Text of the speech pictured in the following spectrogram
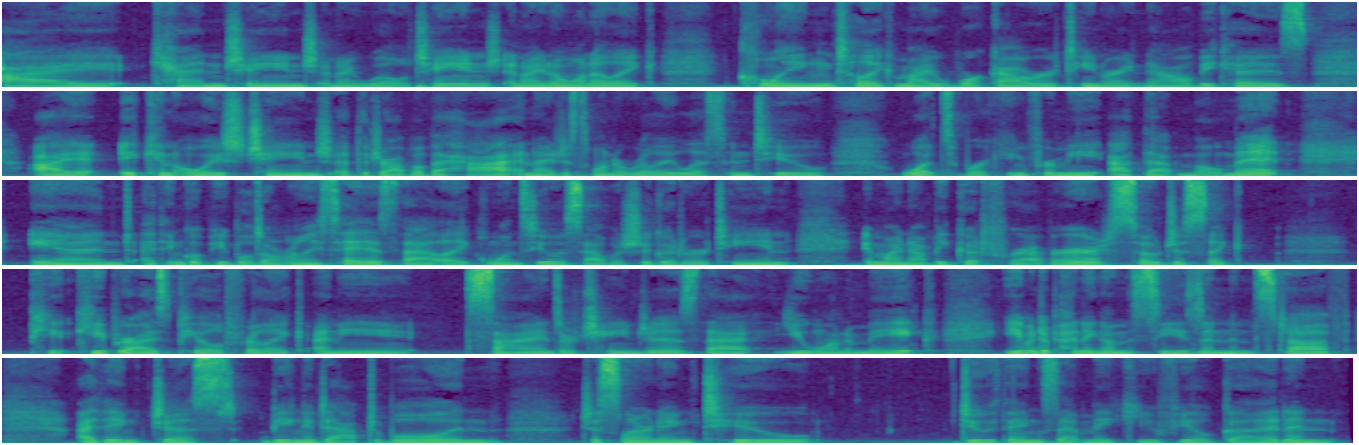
I can change and I will change and I don't want to like cling to like my workout routine right now because I it can always change at the drop of a hat and I just want to really listen to what's working for me at that moment. And I think what people don't really say is that like once you establish a good routine it might not be good forever. So just like pe- keep your eyes peeled for like any signs or changes that you want to make, even depending on the season and stuff. I think just being adaptable and just learning to do things that make you feel good and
